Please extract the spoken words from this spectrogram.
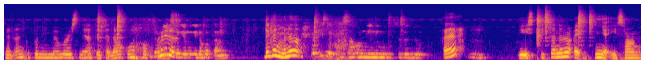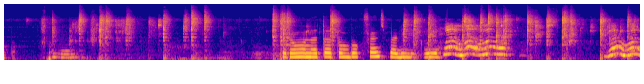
Tanan ko po ni memories ni ate. Tanan ko mo, friends. lalagyan mo ginabutang. Dagan mo na. Pwede sa isa ko nini mo sulod do. Eh? Is isa na lang. Ay, niya, isa na to. Pero nga na to, tumbok friends, para dili kayo. Wow, wow, wow. Wow, wow,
